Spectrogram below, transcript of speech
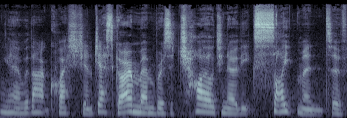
Yeah, without question. Jessica, I remember as a child, you know, the excitement of,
